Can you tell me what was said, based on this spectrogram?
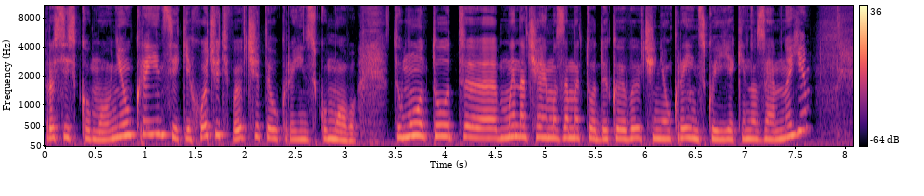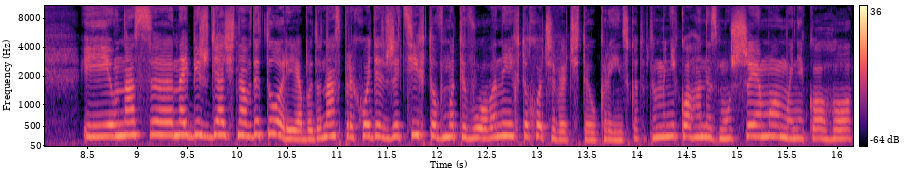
російськомовні українці, які хочуть вивчити українську мову. Тому тут е, ми навчаємо за методикою вивчення української як іноземної. І у нас е, найбільш вдячна аудиторія, бо до нас приходять вже ті, хто вмотивований і хто хоче вивчити українську. Тобто ми нікого не змушуємо, ми нікого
